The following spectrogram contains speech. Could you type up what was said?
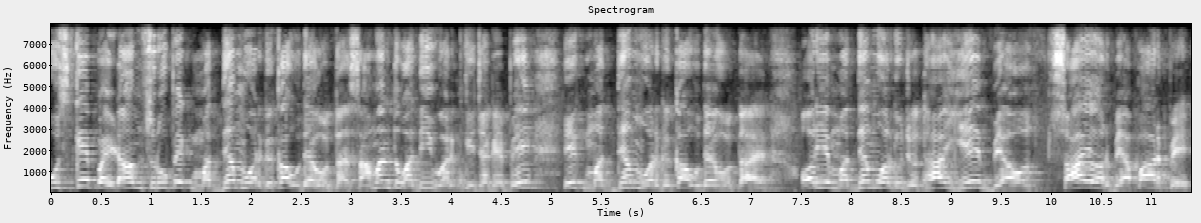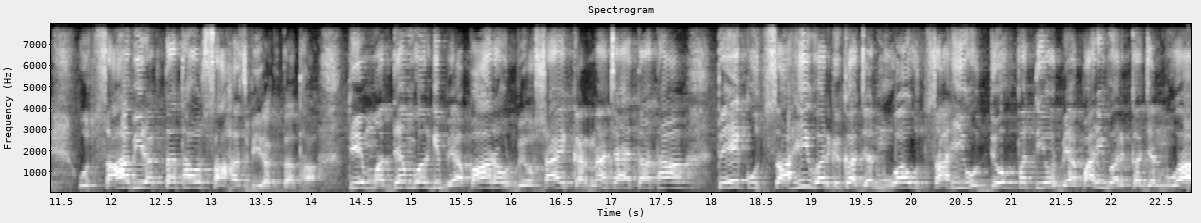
उसके परिणाम स्वरूप एक मध्यम वर्ग का उदय होता है। सामंतवादी वर्ग की जगह पे एक मध्यम वर्ग का उदय होता है। और ये मध्यम वर्ग जो था, ये व्यवसाय और व्यापार पे उत्साह भी रखता था और साहस भी रखता था। तो ये मध्यम वर्ग व्यापार और व्यवसाय करना चाहता था। तो एक उत्साही वर्ग का जन्म हुआ, उत्साही उद्योगपति और व्यापारी वर्ग का जन्म हुआ।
